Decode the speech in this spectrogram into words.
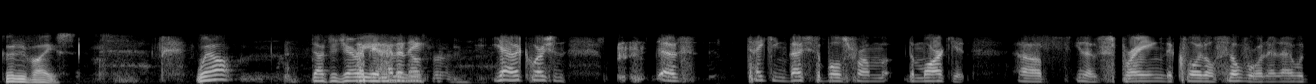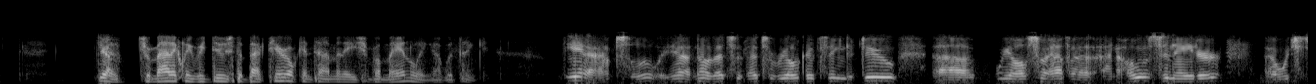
Good advice. Well, Dr. Jerry, have anything any, for... Yeah, I have a question. As taking vegetables from the market, uh, you know, spraying the colloidal silver on it, I would yeah. dramatically reduce the bacterial contamination from handling. I would think. Yeah, absolutely. Yeah, no, that's a, that's a real good thing to do. Uh, we also have a, an ozonator, uh, which is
